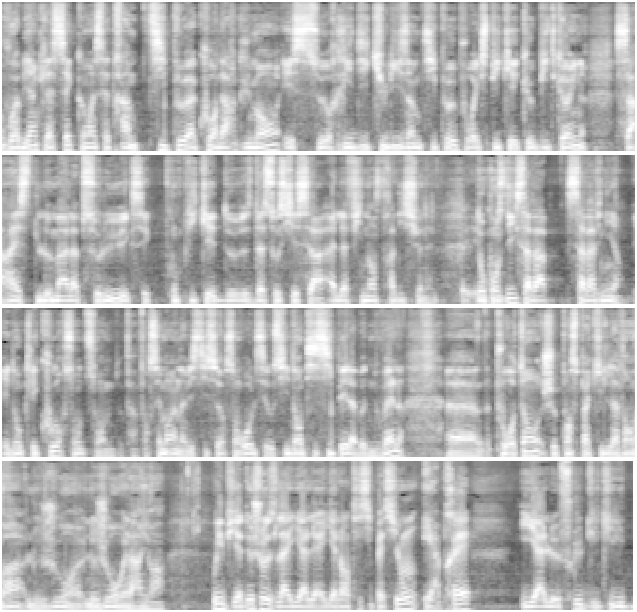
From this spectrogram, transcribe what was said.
on voit bien que la SEC commence à être un petit peu à court d'arguments et se ridiculise un petit peu pour expliquer que Bitcoin, ça reste le mal absolu et que c'est compliqué d'associer ça à de la finance traditionnelle. Donc on se dit que ça va, ça va venir. Et donc les cours sont, sont enfin forcément un investisseur, son rôle c'est aussi d'anticiper la bonne nouvelle. Euh, pour autant, je pense pas qu'il la vendra le jour, le jour où elle arrivera. Oui, puis il y a deux choses là. Il y a l'anticipation et après il y a le flux de liquidité,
